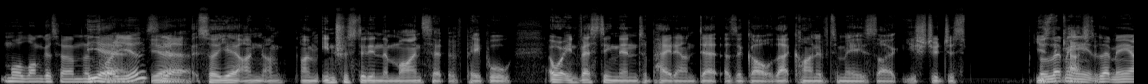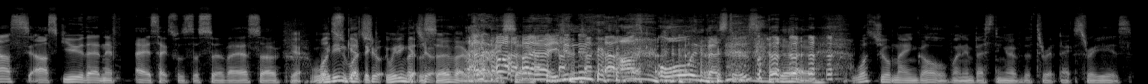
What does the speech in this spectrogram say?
more longer term than three years. Yeah. So yeah, I'm I'm I'm interested in the mindset of people or investing then to pay down debt as a goal. That kind of to me is like you should just Well, let me to- let me ask ask you then if ASX was the surveyor. So yeah, we didn't get the your- we didn't get the what's your- survey, Rory. So I you didn't ask all investors. yeah. What's your main goal when investing over the th- next three years?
